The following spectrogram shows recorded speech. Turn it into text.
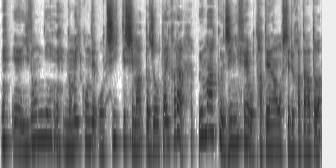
ね、えー依存に、ね、飲み込んで陥ってしまった状態から、うまく人生を立て直している方々は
